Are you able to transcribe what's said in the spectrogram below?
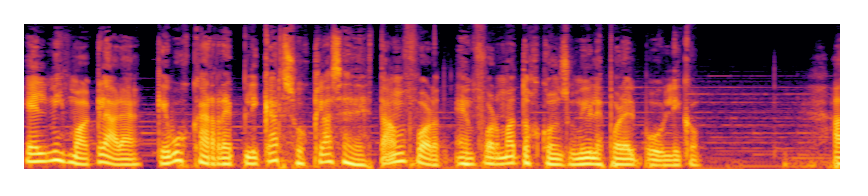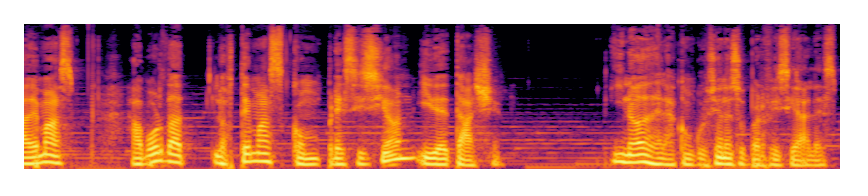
él mismo aclara que busca replicar sus clases de Stanford en formatos consumibles por el público. Además, aborda los temas con precisión y detalle, y no desde las conclusiones superficiales.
